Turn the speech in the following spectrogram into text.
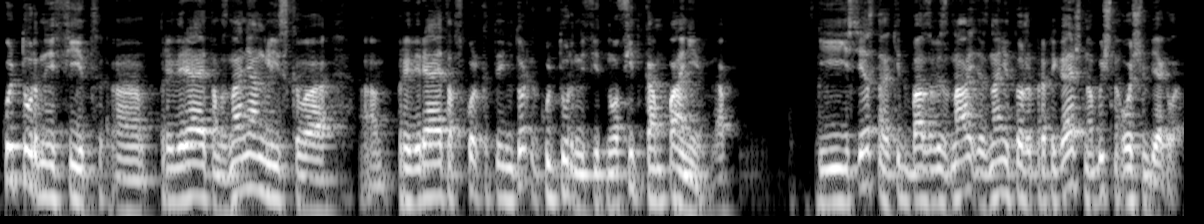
Культурный fit, э, проверяет там знание английского, э, проверяет, там, сколько ты не только культурный fit, но fit компании. И, естественно, какие-то базовые знания, знания тоже пробегаешь, но обычно очень бегло.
